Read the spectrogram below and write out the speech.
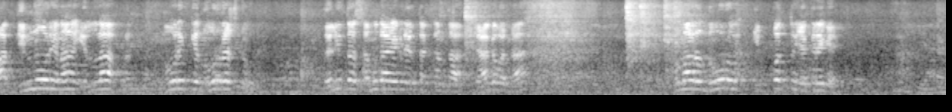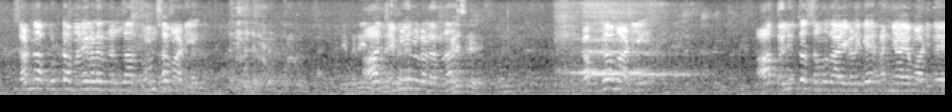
ಆ ತಿನ್ನೂರಿನ ಎಲ್ಲ ನೂರಕ್ಕೆ ನೂರರಷ್ಟು ದಲಿತ ಸಮುದಾಯಗಳಿರ್ತಕ್ಕಂಥ ಜಾಗವನ್ನ ಸುಮಾರು ನೂರು ಇಪ್ಪತ್ತು ಎಕರೆಗೆ ಸಣ್ಣ ಪುಟ್ಟ ಮನೆಗಳನ್ನೆಲ್ಲ ಧ್ವಂಸ ಮಾಡಿ ಆ ಜಮೀನುಗಳನ್ನ ಕಬ್ಜ ಮಾಡಿ ಆ ದಲಿತ ಸಮುದಾಯಗಳಿಗೆ ಅನ್ಯಾಯ ಮಾಡಿದೆ.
